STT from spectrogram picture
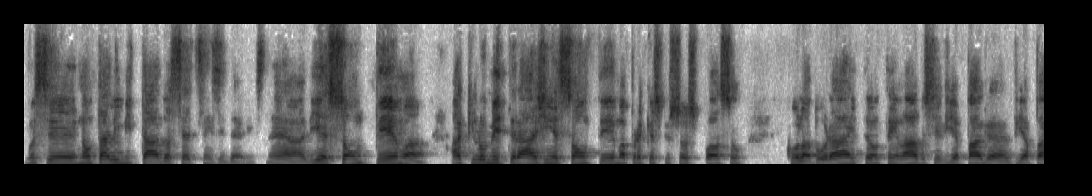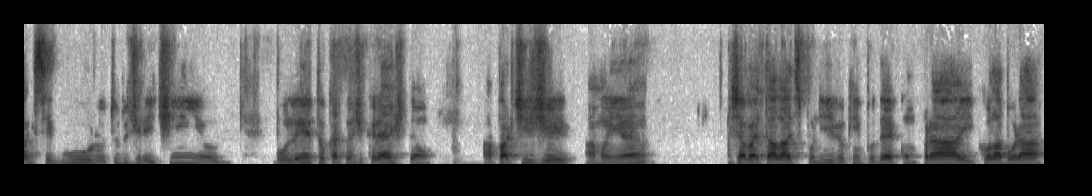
você não está limitado a 710. Né? Ali é só um tema, a quilometragem é só um tema para que as pessoas possam colaborar. Então tem lá, você via paga via PagSeguro, tudo direitinho, boleto, cartão de crédito. Então, a partir de amanhã já vai estar tá lá disponível. Quem puder comprar e colaborar,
